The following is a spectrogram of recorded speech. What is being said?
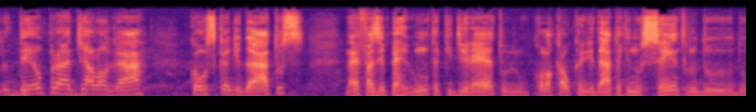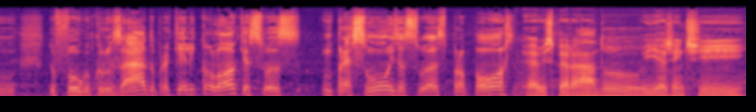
deu para dialogar com os candidatos, né, fazer pergunta aqui direto, colocar o candidato aqui no centro do, do, do fogo cruzado para que ele coloque as suas impressões, as suas propostas. Era o esperado e a gente,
